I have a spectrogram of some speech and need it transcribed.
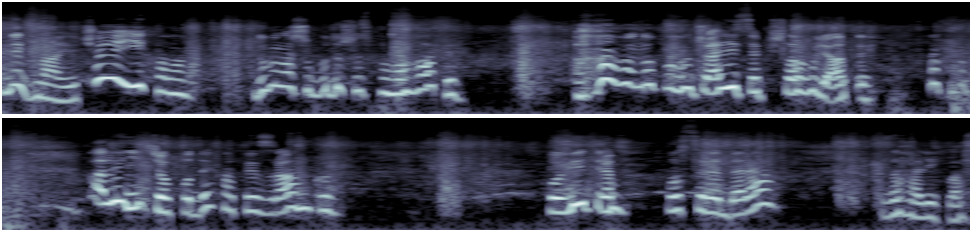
Не знаю, чого я їхала. Думала, що буду щось допомагати. А воно, виходить, пішла гуляти. Але нічого, подихати зранку. Повітрям посеред дерев. Взагалі клас.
